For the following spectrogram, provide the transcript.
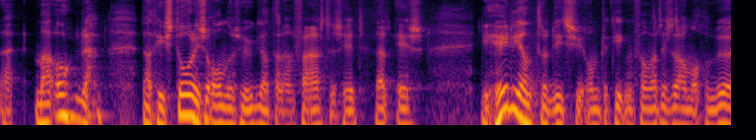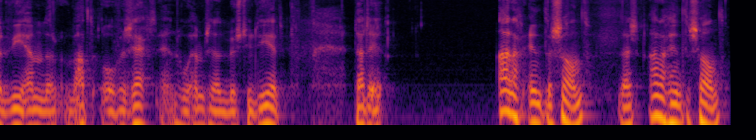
Uh, maar ook dat, dat, historische onderzoek dat er aan vast zit, dat is die Helian-traditie om te kijken van wat is er allemaal gebeurd, wie hem er wat over zegt en hoe hebben ze dat bestudeerd. Dat is erg interessant. Dat is erg interessant.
